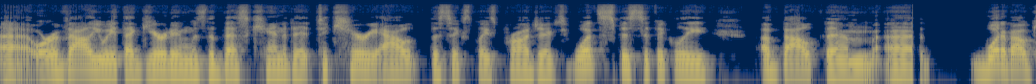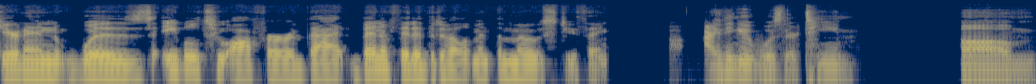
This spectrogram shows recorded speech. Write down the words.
uh, or evaluate that Guerdon was the best candidate to carry out the Six Place project? What specifically about them, uh, what about Guerdon was able to offer that benefited the development the most, do you think? I think it was their team. Um,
